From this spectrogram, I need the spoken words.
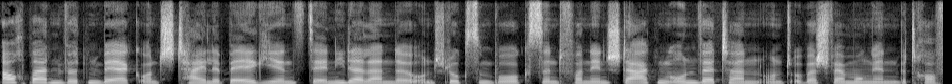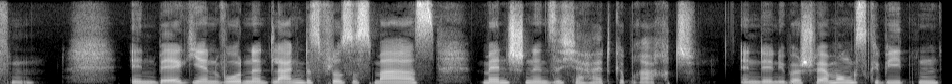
Auch Baden-Württemberg und Teile Belgiens, der Niederlande und Luxemburg sind von den starken Unwettern und Überschwemmungen betroffen. In Belgien wurden entlang des Flusses Maas Menschen in Sicherheit gebracht. In den Überschwemmungsgebieten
